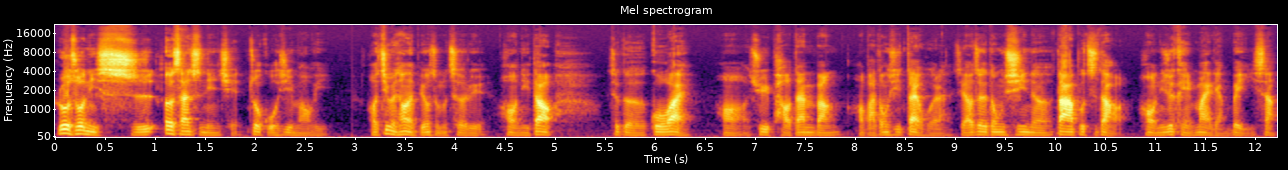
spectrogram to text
如果说你十二三十年前做国际贸易，好，基本上也不用什么策略。好，你到这个国外。哦，去跑单帮，好把东西带回来。只要这个东西呢，大家不知道，好你就可以卖两倍以上。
